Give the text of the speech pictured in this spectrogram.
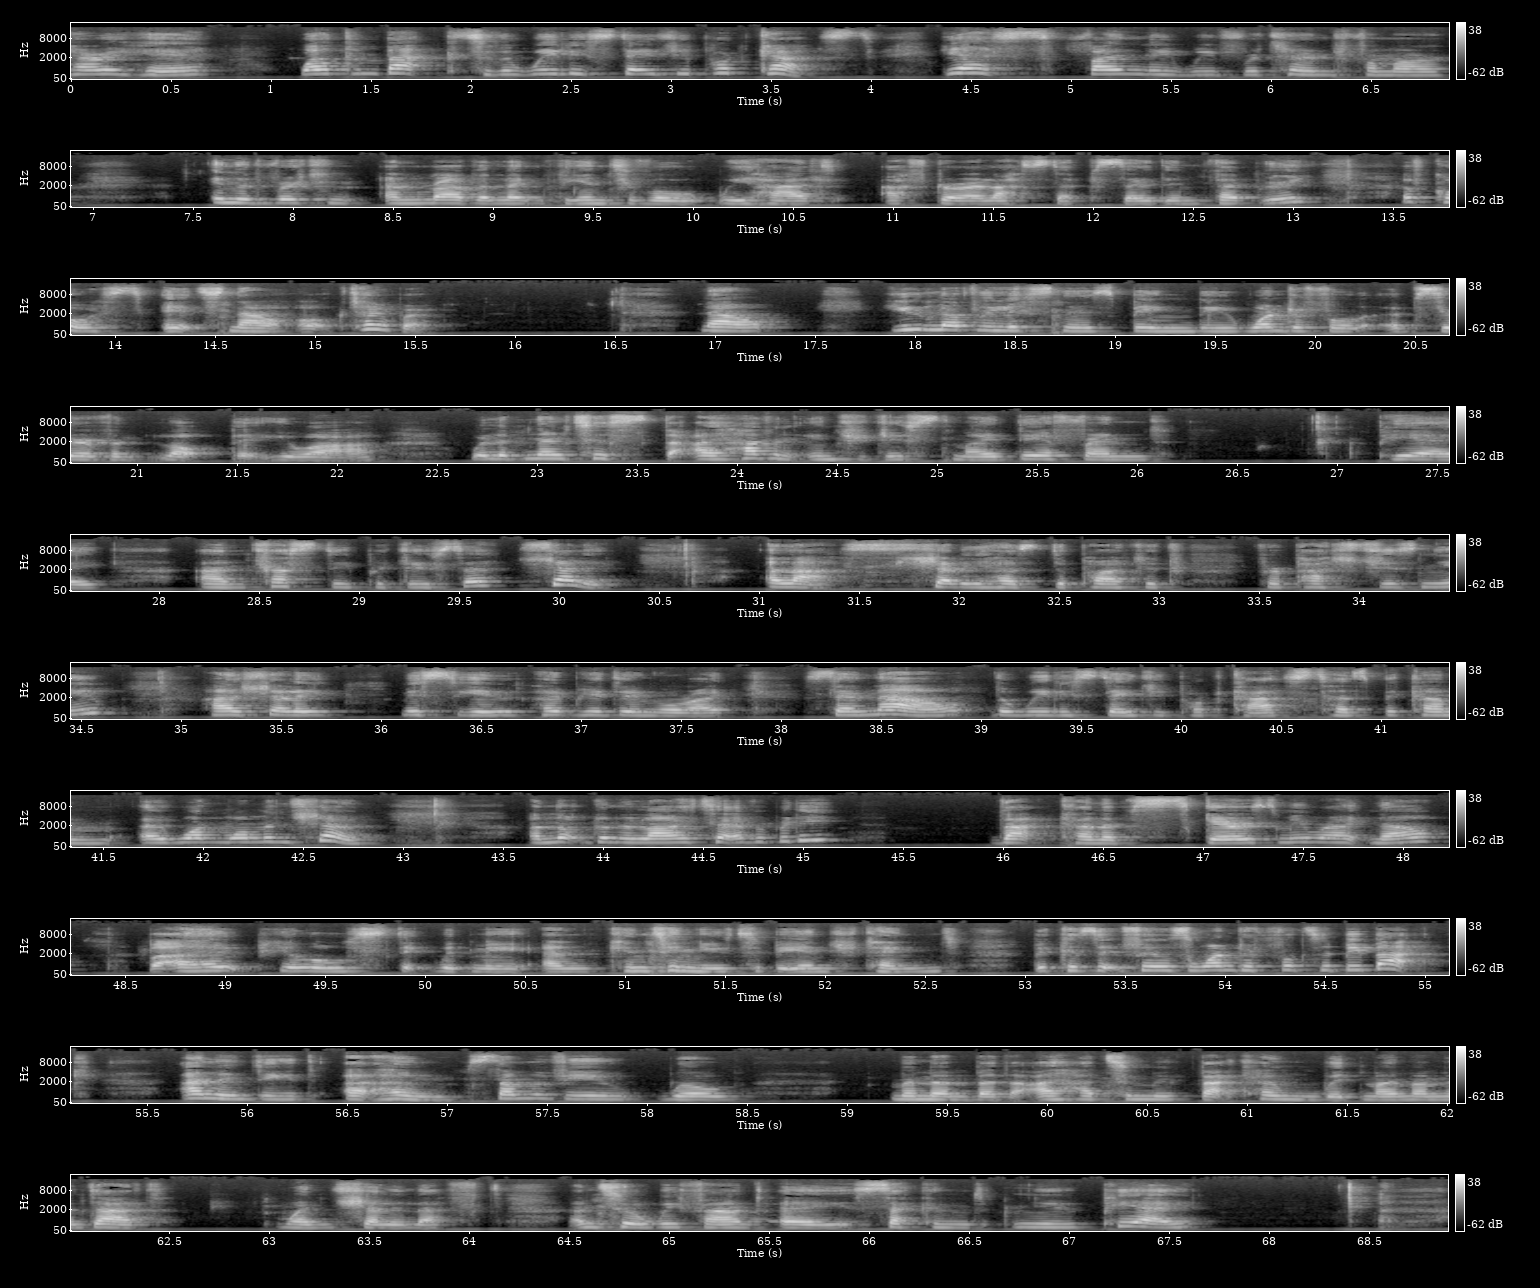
Kerry here. Welcome back to the Wheelie Stagey podcast. Yes, finally we've returned from our inadvertent and rather lengthy interval we had after our last episode in February. Of course, it's now October. Now, you lovely listeners, being the wonderful observant lot that you are, will have noticed that I haven't introduced my dear friend, PA, and trusty producer, Shelley. Alas, Shelley has departed for pastures new. Hi, Shelley. Miss you. Hope you're doing all right. So now the Wheelie Stagey podcast has become a one woman show. I'm not going to lie to everybody. That kind of scares me right now. But I hope you'll all stick with me and continue to be entertained because it feels wonderful to be back and indeed at home. Some of you will remember that I had to move back home with my mum and dad when Shelley left until we found a second new PA.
